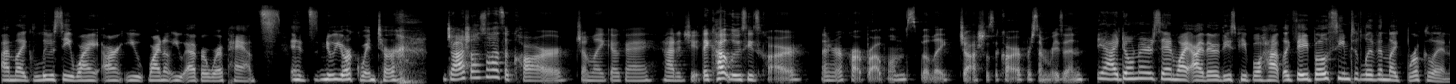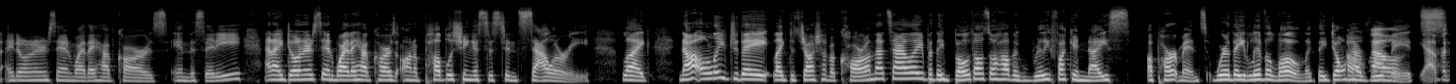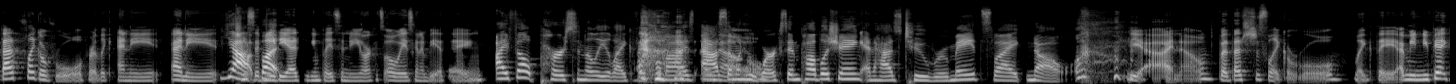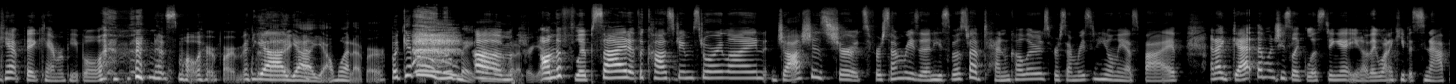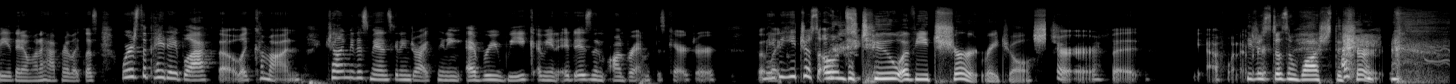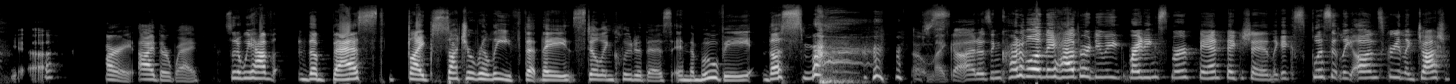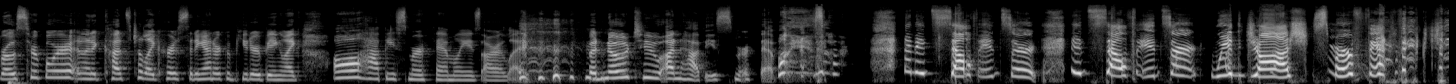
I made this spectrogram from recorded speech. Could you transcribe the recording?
I'm like, Lucy, why aren't you? Why don't you ever wear pants? It's New York winter. Josh also has a car, which I'm like, okay, how did you? They cut Lucy's car and her car problems, but like Josh has a car for some reason. Yeah, I don't understand why either of these people have like they both seem to live in like Brooklyn. I don't understand why they have cars in the city, and I don't understand why they have cars on a publishing assistant salary. Like, not only do they like does Josh have a car on that salary, but they both also have like really fucking nice apartments where they live alone. Like they don't oh, have Oh, well, roommates. Yeah, but that's like a rule for like any any Yeah, piece of media taking place in New York. It's always going to be a thing. I felt personally like victimized as someone who works in publishing and has two roommates. Like, no. yeah, I know, but that's just like a rule. Like they, I mean, you can't, can't fit camera people in a smaller apartment. yeah, that, yeah, yeah, whatever. But give her a roommate. Um, whatever, yeah. On the flip side of the costume storyline, Josh's shirts, for some reason, he's supposed to have 10 colors. For some reason, he only has five. And I get that when she's like listing it, you know, they want to keep it snappy. They don't want to have her like list. Where's the payday black though? Like, come on. You're telling me this man's getting dry cleaning every week? I mean, it isn't on brand with his character. But Maybe like, he just owns two of each shirt, Rachel. sure, but yeah, whatever. He just doesn't wash the shirt. yeah. All right, either way. So we have the best, like such a relief that they still included this in the movie, the Smurf. Oh my god, it was incredible. And they have her doing writing Smurf fan fiction, like explicitly on screen. Like Josh roasts her for it, and then it cuts to like her sitting at her computer being like, all happy Smurf families are alike, but no two unhappy Smurf families. And it's self-insert. It's self-insert with Josh Smurf fanfiction.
